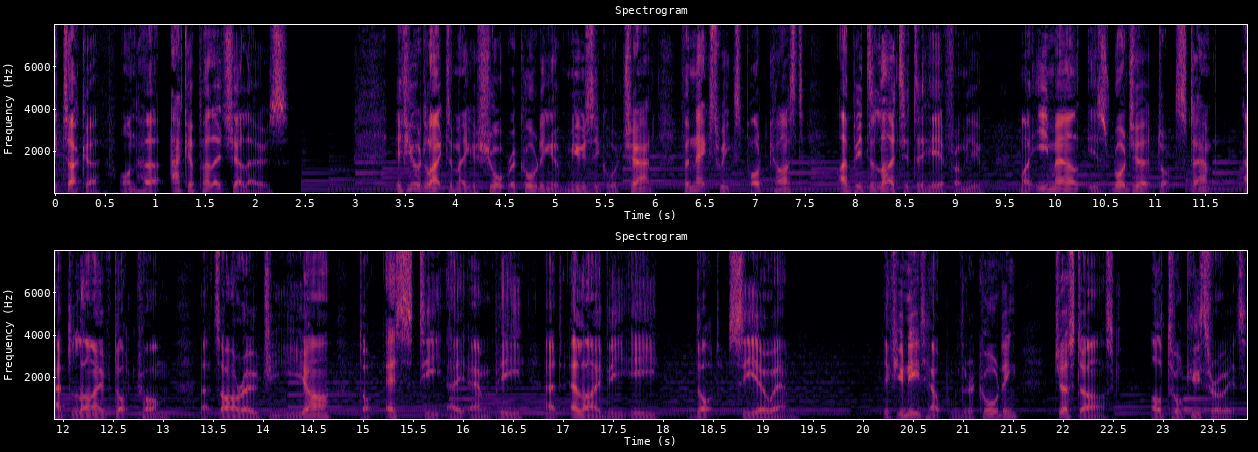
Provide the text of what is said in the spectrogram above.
Kay Tucker on her a cappella cellos. If you would like to make a short recording of music or chat for next week's podcast, I'd be delighted to hear from you. My email is roger.stamp at live.com. That's R O G E R dot S T A M P at L I V E dot C O M. If you need help with the recording, just ask. I'll talk you through it.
